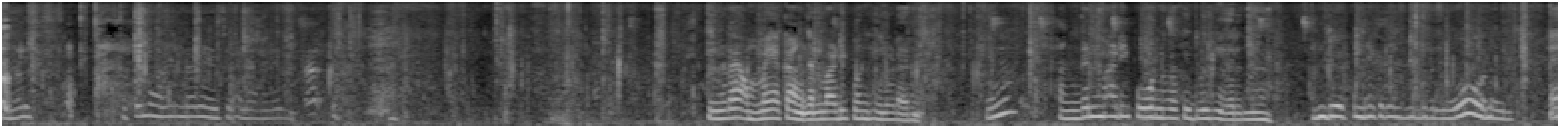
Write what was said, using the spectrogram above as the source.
ഞങ്ങൾ ഇപ്പം പോകണ എന്താണെന്ന് ചോദിച്ചാൽ അവരെ നിങ്ങളുടെ അമ്മയൊക്കെ അംഗൻവാടി പോകുന്നതിലൂടായിരുന്നു ഉം. അംഗൻവാടി പോകുന്നതൊക്കെ ഇതുവഴിയായിരുന്നു എന്റെ അമ്മയൊക്കെ ഓ എന്നവര് ഏ?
